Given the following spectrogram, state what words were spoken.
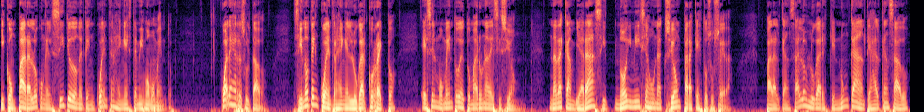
Y compáralo con el sitio donde te encuentras en este mismo momento. ¿Cuál es el resultado? Si no te encuentras en el lugar correcto, es el momento de tomar una decisión. Nada cambiará si no inicias una acción para que esto suceda para alcanzar los lugares que nunca antes has alcanzado,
